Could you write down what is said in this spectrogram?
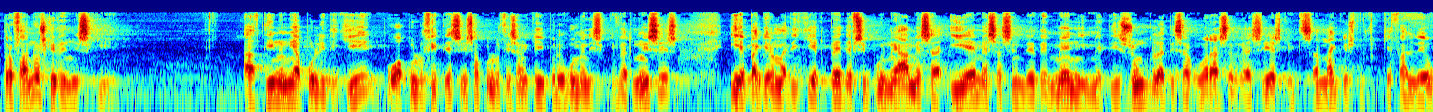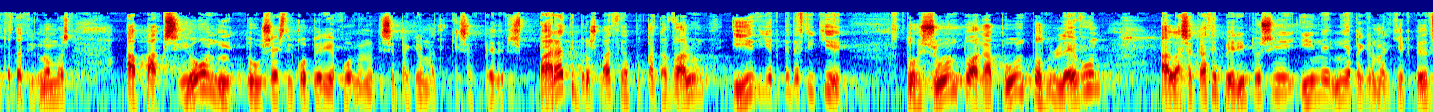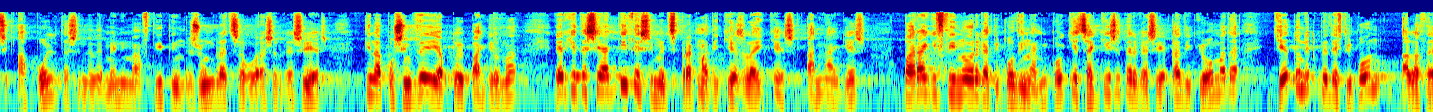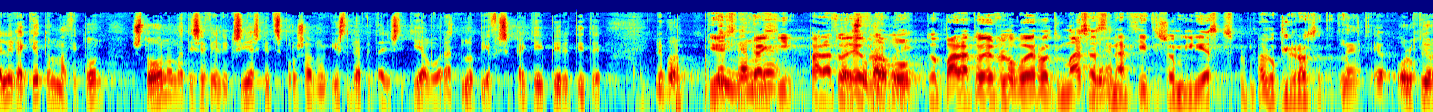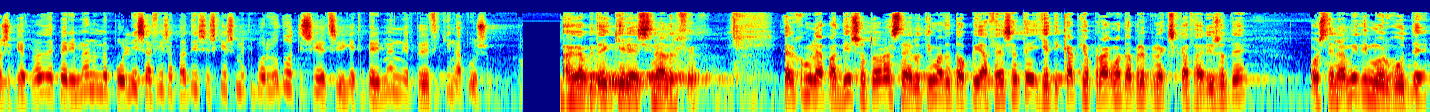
προφανώς και δεν ισχύει. Αυτή είναι μια πολιτική που ακολουθείτε εσείς, ακολουθήσαν και οι προηγούμενες κυβερνήσεις. Η επαγγελματική εκπαίδευση που είναι άμεσα ή έμεσα συνδεδεμένη με τη ζούγκλα της αγοράς εργασίας και τις ανάγκες του κεφαλαίου, κατά τη γνώμη μας, απαξιώνει το ουσιαστικό περιεχόμενο της επαγγελματικής εκπαίδευσης, παρά την προσπάθεια που καταβάλουν οι ίδιοι εκπαιδευτικοί. Το ζουν, το αγαπούν, το δουλεύουν, αλλά σε κάθε περίπτωση είναι μια επαγγελματική εκπαίδευση απόλυτα συνδεδεμένη με αυτή την ζούγκλα της αγορά-εργασία. Την αποσυνδέει από το επάγγελμα, έρχεται σε αντίθεση με τις πραγματικές λαϊκές ανάγκες, παράγει φθηνό εργατικό δυναμικό και τσακίζει τα εργασιακά δικαιώματα και των εκπαιδευτικών, αλλά θα έλεγα και των μαθητών, στο όνομα της ευελιξίας και της προσαρμογής στην καπιταλιστική αγορά, την οποία φυσικά και υπηρετείται. Λοιπόν, Κύριε Συνδικάκη, παρά το, εύλογο, το, παρά το εύλογο ερώτημά σας ναι. στην αρχή της ομιλίας σας, πρέπει να ολοκληρώσετε. Ναι, ε, ολοκλήρωσα και πρόεδρε. Περιμένουμε πολύ σαφείς απαντήσεις σε σχέση με την προϊοδότηση, έτσι, γιατί περιμένουν οι εκπαιδευτικοί να ακούσουν. Αγαπητέ κύριε συνάδελφε, έρχομαι να απαντήσω τώρα στα ερωτήματα τα οποία θέσατε, γιατί κάποια πράγματα πρέπει να ξεκαθαρίζονται, ώστε να μην δημιουργούνται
